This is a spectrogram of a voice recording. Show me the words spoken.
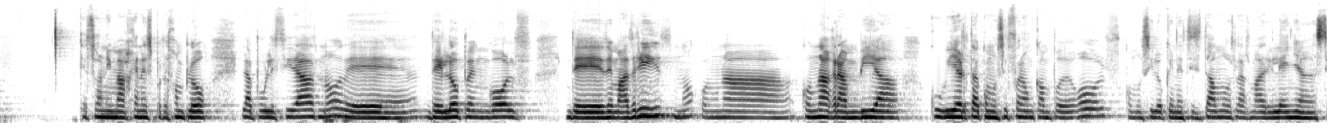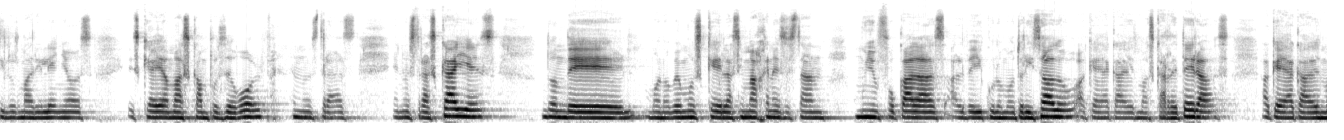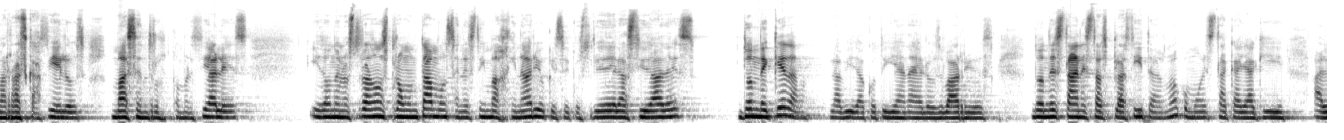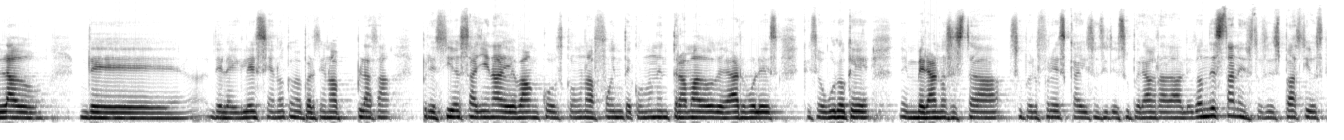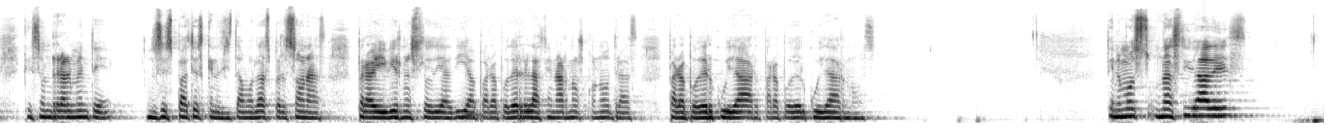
que son imágenes, por ejemplo, la publicidad ¿no? de, del Open Golf de, de Madrid, ¿no? con, una, con una gran vía cubierta como si fuera un campo de golf, como si lo que necesitamos las madrileñas y los madrileños es que haya más campos de golf en nuestras, en nuestras calles, donde bueno, vemos que las imágenes están muy enfocadas al vehículo motorizado, a que haya cada vez más carreteras, a que haya cada vez más rascacielos, más centros comerciales. Y donde nosotros nos preguntamos en este imaginario que se construye de las ciudades, ¿dónde queda la vida cotidiana de los barrios? ¿Dónde están estas placitas, ¿no? como esta que hay aquí al lado de, de la iglesia, ¿no? que me parece una plaza preciosa, llena de bancos, con una fuente, con un entramado de árboles, que seguro que en verano se está súper fresca y es un sitio súper agradable. ¿Dónde están estos espacios que son realmente los espacios que necesitamos las personas para vivir nuestro día a día, para poder relacionarnos con otras, para poder cuidar, para poder cuidarnos. Tenemos unas ciudades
